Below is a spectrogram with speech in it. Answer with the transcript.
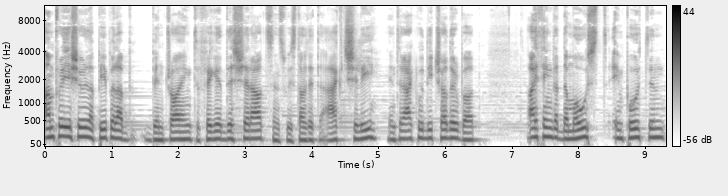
I'm pretty sure that people have been trying to figure this shit out since we started to actually interact with each other, but I think that the most important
